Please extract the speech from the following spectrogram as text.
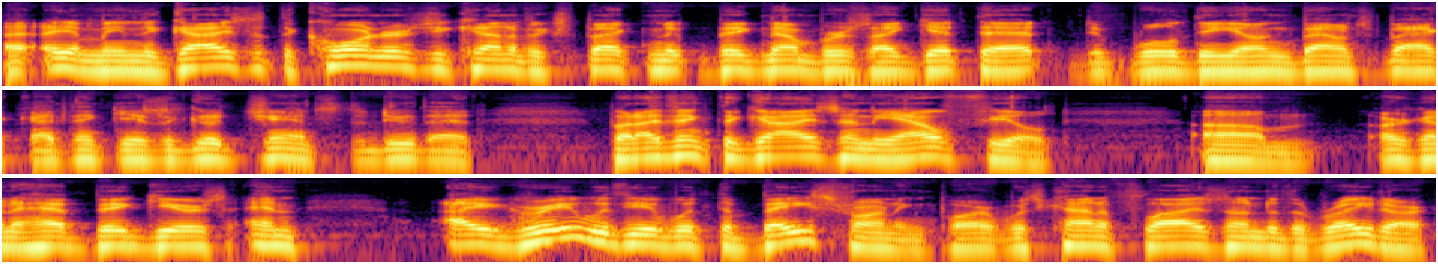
I I mean, the guys at the corners, you kind of expect big numbers. I get that. Will DeJong bounce back? I think he has a good chance to do that. But I think the guys in the outfield um, are going to have big years. And I agree with you with the base running part, which kind of flies under the radar.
